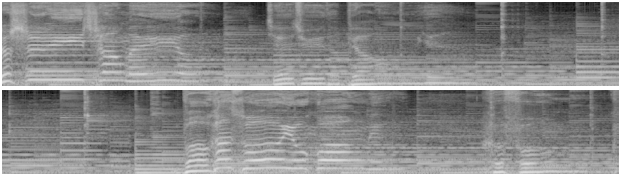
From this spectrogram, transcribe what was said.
这是一场没有结局的表演，包含所有荒谬和疯狂，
